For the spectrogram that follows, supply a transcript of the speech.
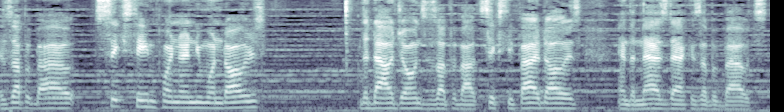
is up about $16.91. The Dow Jones is up about $65, and the NASDAQ is up about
